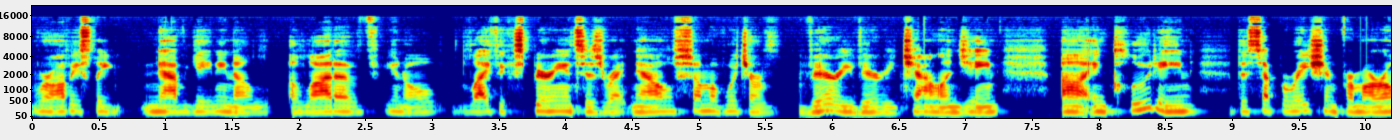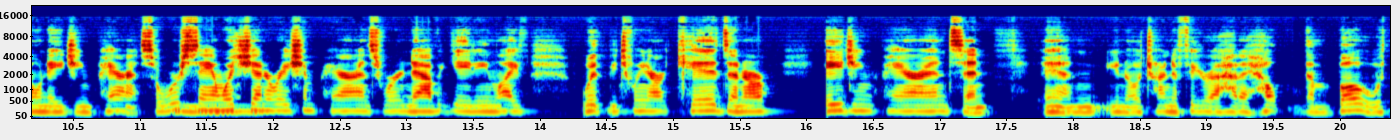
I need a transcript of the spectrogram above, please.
we're obviously navigating a, a lot of you know life experiences right now some of which are very very challenging uh, including the separation from our own aging parents. So we're mm-hmm. sandwich generation parents. We're navigating life with between our kids and our aging parents and and you know trying to figure out how to help them both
